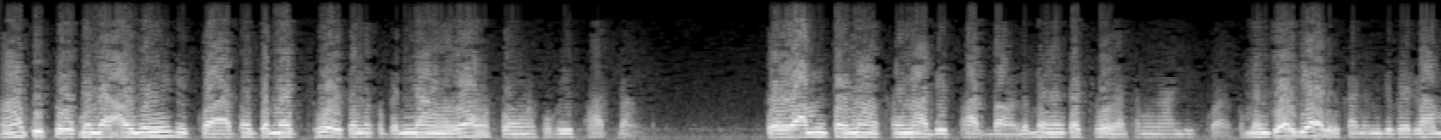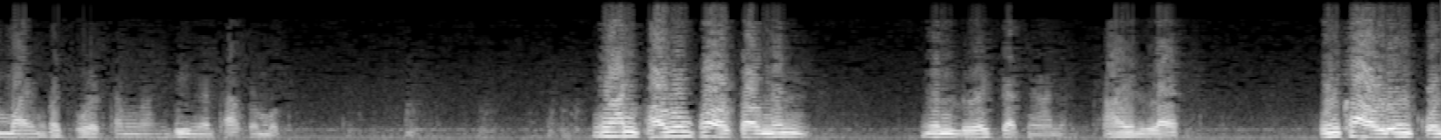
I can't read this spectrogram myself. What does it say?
หาที่ปลูกมันเอาอย่างนี้ดีกว่าถ้าจะมาช่วยกันแล้วก็เป็นนั่งร้องส่งแล้วก็วิพาทบ้างไปรำต่อหน้าข้างหน้าดีพาดบ้างหรือไม่งั้นก็ช่วยกันทำงานดีกว่า ก็มันเยอะแยะด้วยกันมันจะไปรำไหวมันก็ช่วยทำงานวิ่งกันถากไปหมด งานเผาหลวงพ่อตอนนั้น เงินเหลือจากงานใช้แหลกหุงข้าวเลี้ยงคน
